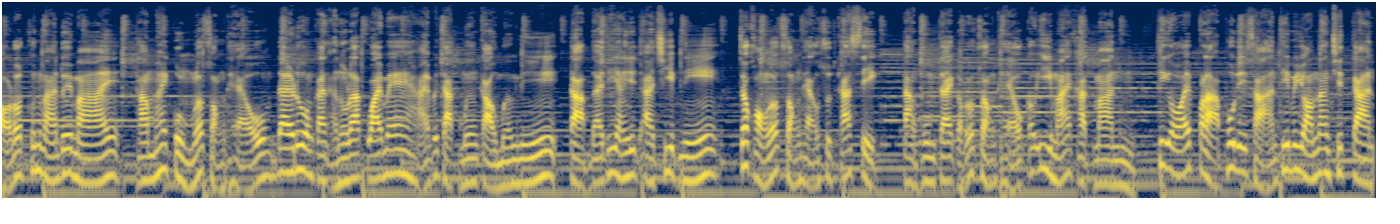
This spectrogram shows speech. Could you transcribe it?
ต่อรถขึ้นมาด้วยไม้ทำให้กลุ่มรถสองแถว ได้ร่วมกันอนุรักษ์ไว้ไม่ให้หายไปจากเมืองเก่าเมืองนี้ตราบใดที่ยังยึดอาชีพนี้ เจ้าของรถสองแถวสุดคลาสสิก ต่างภูมิใจกับรถสองแถวเก้าอี้ไม้ขัดมัน ที่เอาไว้ปราบผู้โดยสารที่ไม่ยอมนั่งชิดกัน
